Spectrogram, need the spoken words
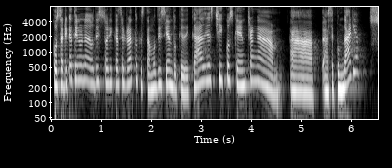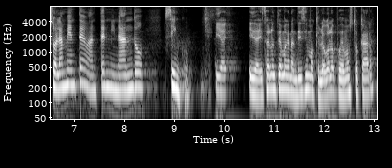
Costa Rica tiene una deuda histórica hace rato que estamos diciendo que de cada 10 chicos que entran a, a, a secundaria, solamente van terminando 5. Y hay y de ahí sale un tema grandísimo que luego lo podemos tocar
